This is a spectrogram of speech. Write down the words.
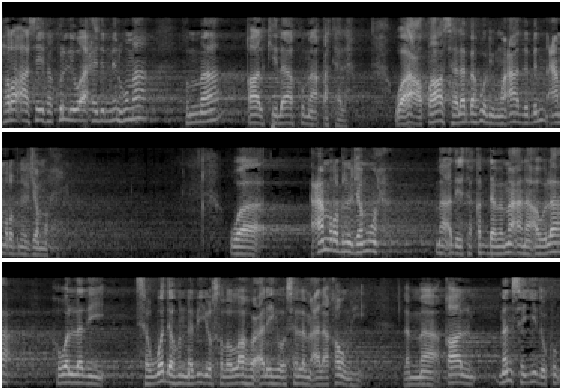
فرأى سيف كل واحد منهما ثم قال كلاكما قتله. وأعطى سلبه لمعاذ بن عمرو بن الجموح. وعمرو بن الجموح ما أدري تقدم معنا أو لا هو الذي سوده النبي صلى الله عليه وسلم على قومه. لما قال من سيدكم؟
